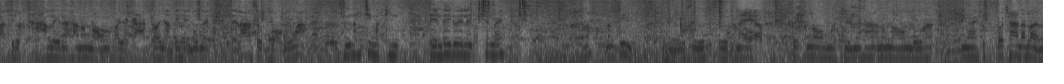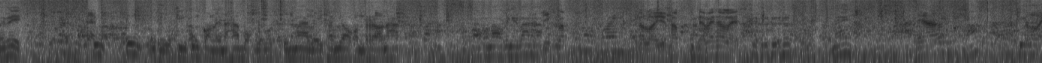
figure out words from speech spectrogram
อาทิตย์ละครั้งเลยนะฮะน้องๆบรรยากาศก็อย่างที่เห็นนี่เลย แต่ล่าสุดบอกเลยว่า ซื้อน้ำจิ้มมากินเองได้ด้วยเลยใช่ไหม ฮะน้ำจิ้มโอ้โหซื้อซื้อขนมซื้อขนมมากินนะฮะน้องๆดูฮะยังไงรสชาติอร่อยไหมพี่แต่กุ้งกุ้งโอ้โหกินกุ้งก่อนเลยนะฮะบอกเลยว่าคุ้มมากเลยท่านย่อของเรานะฮะอะสอของเราเป็นไงบ้างฮะดีครับอร่อยอยู่ครับแต่ไม่เท่าไหร่แม่งเนี่ยฮะกินอร่อย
